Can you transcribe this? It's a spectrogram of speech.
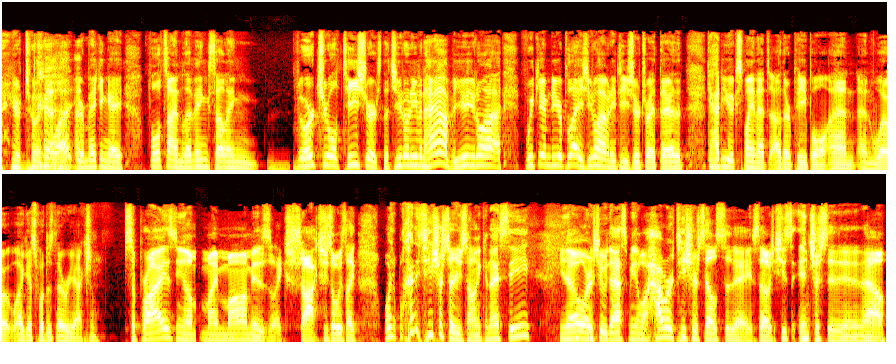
you're doing what? you're making a full time living selling virtual T-shirts that you don't even have. You you don't. Have, if we came to your place, you don't have any T-shirts right there. That how do you explain that to other people? And and what I guess what is their reaction? Surprised. You know, my mom is like shocked. She's always like, "What what kind of t-shirts are you selling? Can I see?" You know, or she would ask me, "Well, how are t-shirt sales today?" So she's interested in it now.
